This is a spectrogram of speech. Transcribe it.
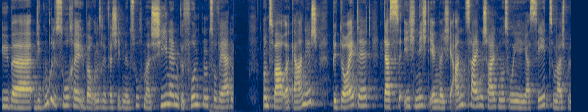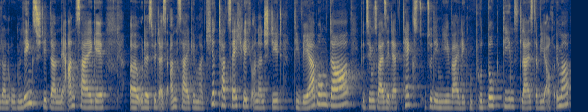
über die Google-Suche, über unsere verschiedenen Suchmaschinen gefunden zu werden. Und zwar organisch bedeutet, dass ich nicht irgendwelche Anzeigen schalten muss, wo ihr ja seht, zum Beispiel dann oben links steht dann eine Anzeige äh, oder es wird als Anzeige markiert tatsächlich und dann steht die Werbung da, beziehungsweise der Text zu dem jeweiligen Produkt, Dienstleister, wie auch immer,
